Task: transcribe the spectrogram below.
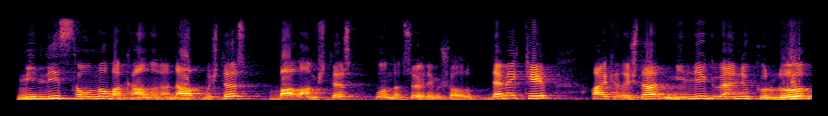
Milli Savunma Bakanlığı'na ne yapmıştır? Bağlanmıştır. Bunu da söylemiş olalım. Demek ki arkadaşlar Milli Güvenlik Kurulu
